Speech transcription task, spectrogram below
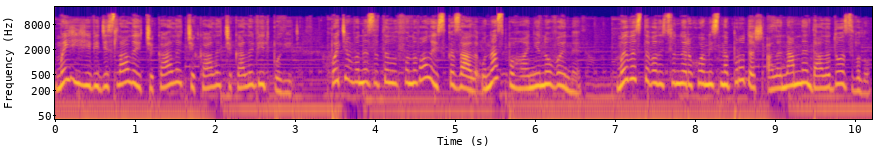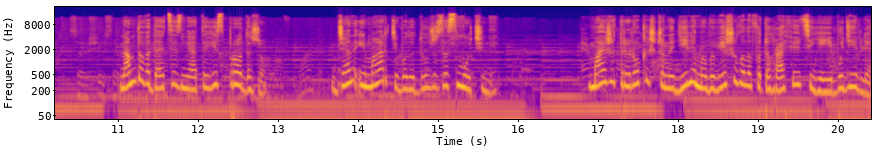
Ми її відіслали і чекали, чекали, чекали відповідь. Потім вони зателефонували і сказали: у нас погані новини. Ми виставили цю нерухомість на продаж, але нам не дали дозволу. Нам доведеться зняти її з продажу. Джен і Марті були дуже засмучені. Майже три роки щонеділі ми вивішували фотографію цієї будівлі.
